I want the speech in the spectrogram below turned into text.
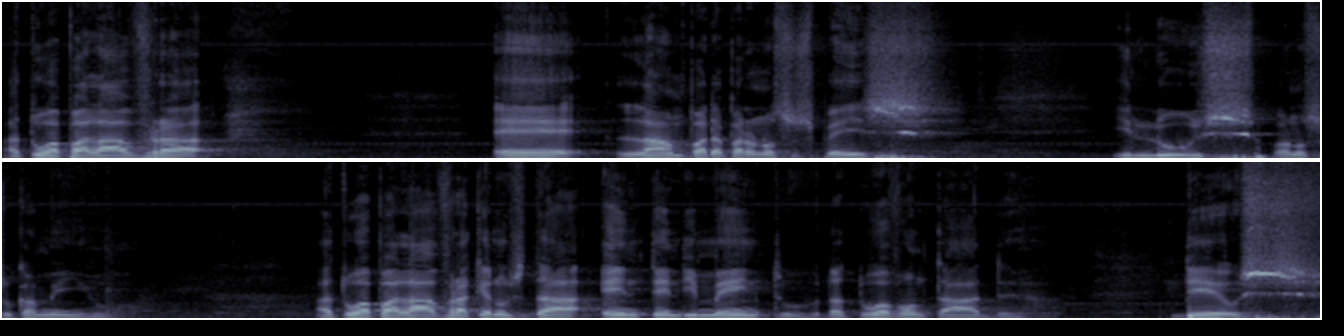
A tua palavra é lâmpada para nossos pés e luz para o nosso caminho. A tua palavra que nos dá entendimento da tua vontade. Deus,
